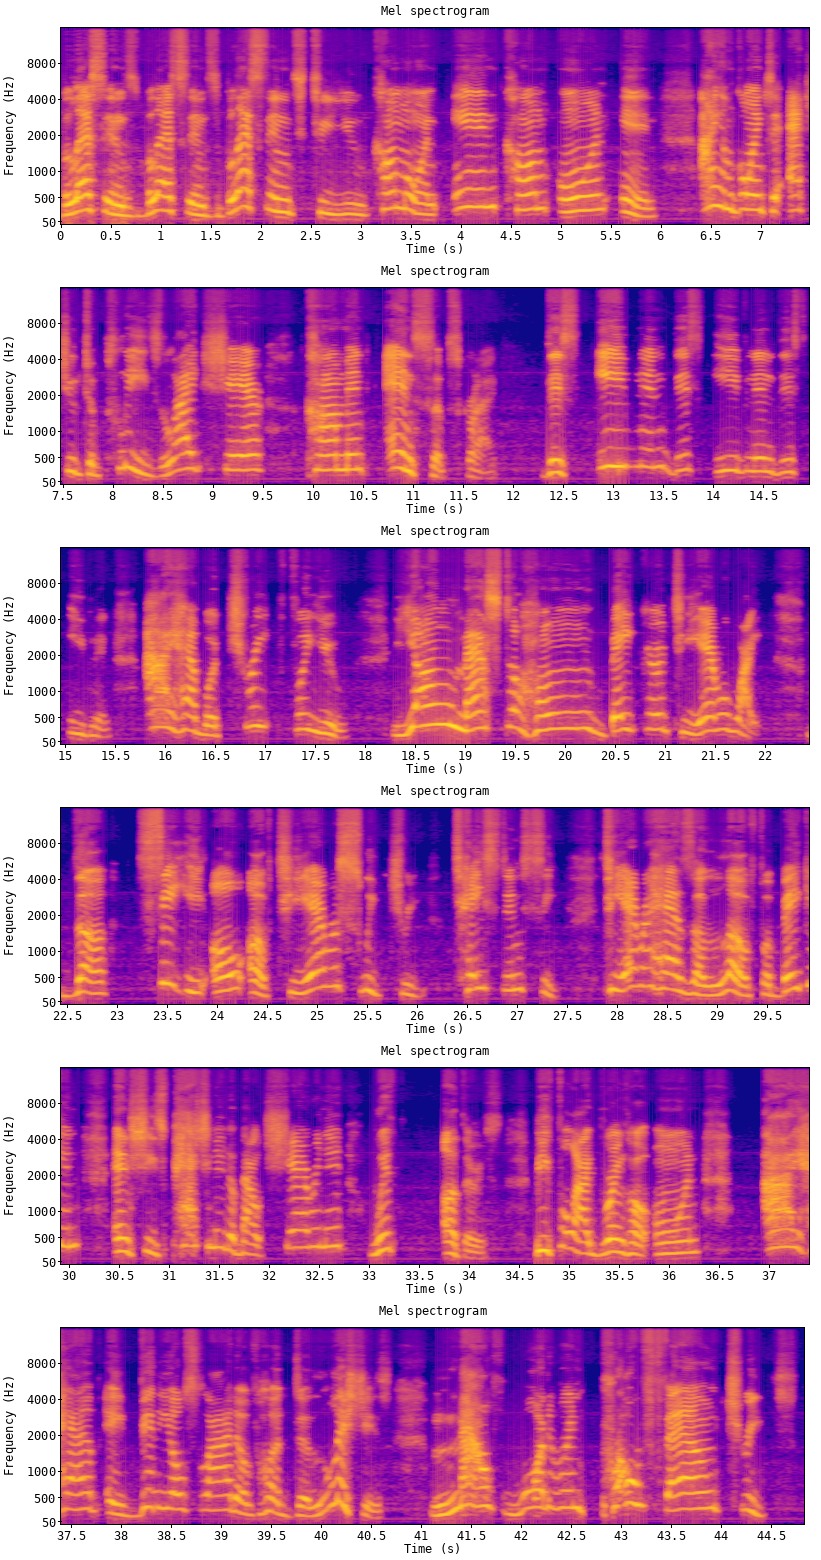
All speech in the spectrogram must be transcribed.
Blessings, blessings, blessings to you. Come on in, come on in. I am going to ask you to please like, share, comment, and subscribe. This evening, this evening, this evening, I have a treat for you. Young Master Home Baker Tiara White, the CEO of Tiara Sweet Treat, Taste and See. Tiara has a love for bacon and she's passionate about sharing it with others. Before I bring her on, I have a video slide of her delicious, mouth watering, profound treats.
